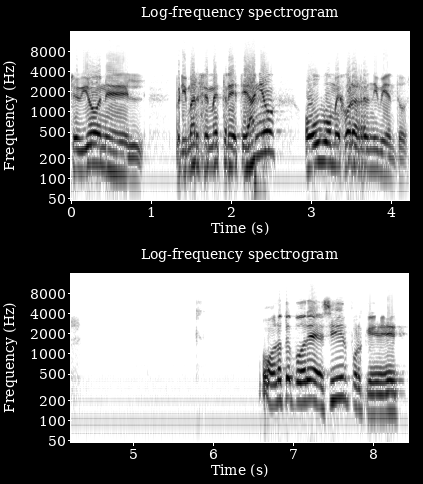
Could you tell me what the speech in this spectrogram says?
se vio en el primer semestre de este año o hubo mejores rendimientos? Bueno, no te podría decir porque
